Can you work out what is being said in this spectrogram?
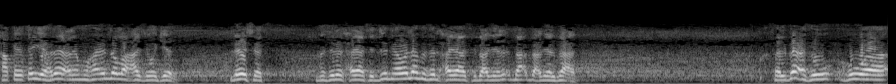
حقيقية لا يعلمها إلا الله عز وجل. ليست مثل الحياة الدنيا ولا مثل الحياة بعد بعد البعث. فالبعث هو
